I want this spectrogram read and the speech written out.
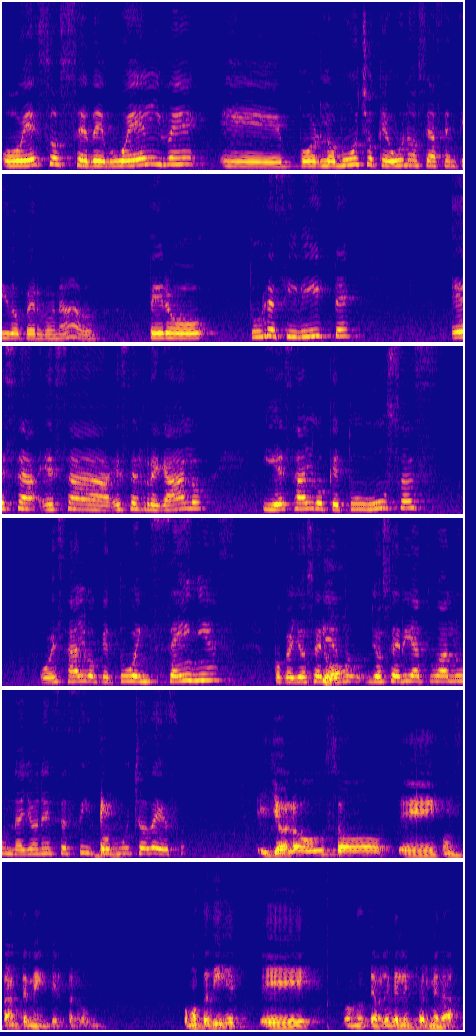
o eso se devuelve eh, por lo mucho que uno se ha sentido perdonado. Pero tú recibiste esa, esa, ese regalo y es algo que tú usas o es algo que tú enseñas, porque yo sería, tu, yo sería tu alumna, yo necesito mucho de eso. Yo lo uso eh, constantemente, el perdón. Como te dije eh, cuando te hablé de la enfermedad,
